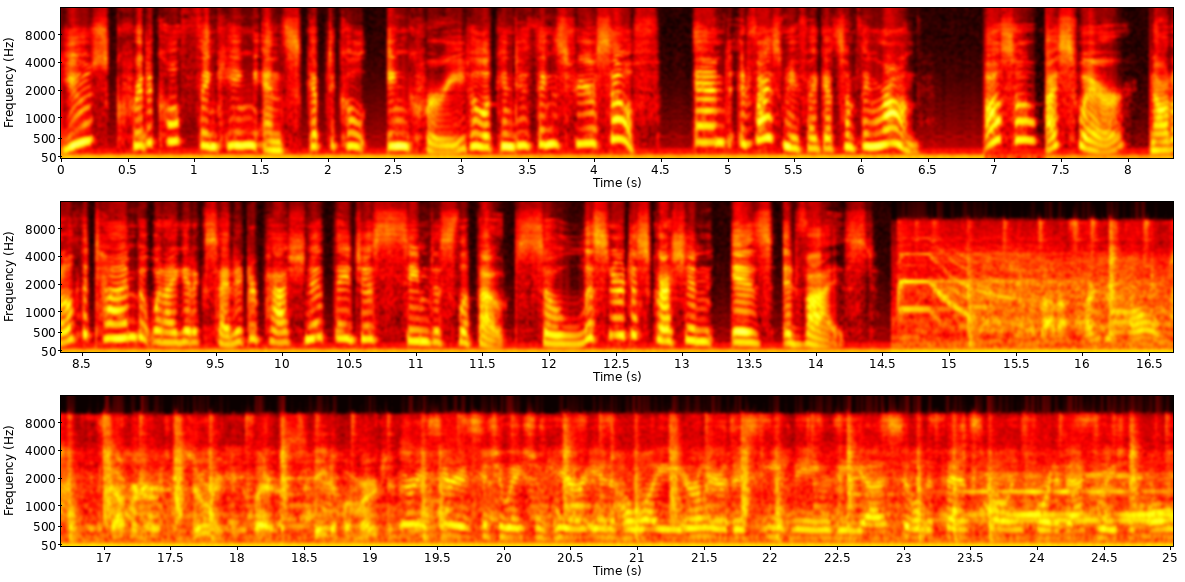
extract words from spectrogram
Use critical thinking and skeptical inquiry to look into things for yourself, and advise me if I get something wrong. Also, I swear, not all the time, but when I get excited or passionate, they just seem to slip out. So listener discretion is advised. Damaging 100 homes. The governor of Missouri declared a state of emergency. Very serious situation here in Hawaii. Earlier this evening, the uh, civil defense calling for an evacuation of all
